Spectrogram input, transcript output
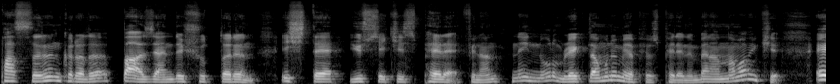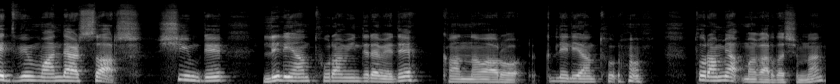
pasların kralı, bazen de şutların. İşte 108 Pele filan. Ne, ne oğlum reklamını mı yapıyoruz Pele'nin? Ben anlamadım ki. Edwin van der Sar. Şimdi Lilian Thuram indiremedi. Cannavaro. Lilian Thuram. Thuram yapma kardeşim lan.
